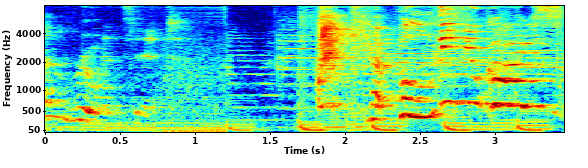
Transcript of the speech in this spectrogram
water ruins it. I can't believe you guys!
